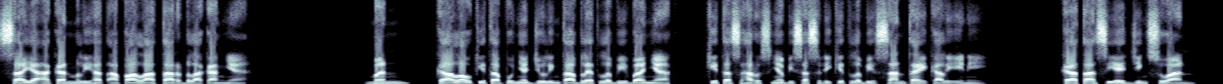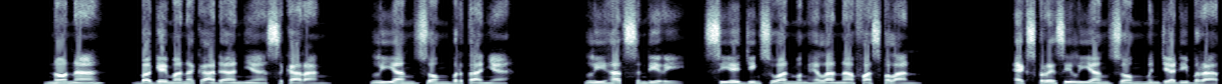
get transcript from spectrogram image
Saya akan melihat apa latar belakangnya. Men, kalau kita punya juling tablet lebih banyak, kita seharusnya bisa sedikit lebih santai kali ini. Kata Xie Jingxuan. Nona, bagaimana keadaannya sekarang? Liang Zong bertanya. Lihat sendiri, Xie Jingxuan menghela nafas pelan. Ekspresi Liang Zong menjadi berat.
